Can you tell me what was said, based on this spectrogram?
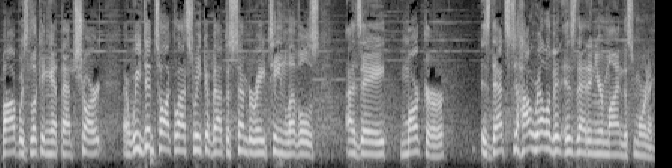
Bob was looking at that chart, and we did talk last week about December 18 levels as a marker. Is that st- how relevant is that in your mind this morning?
